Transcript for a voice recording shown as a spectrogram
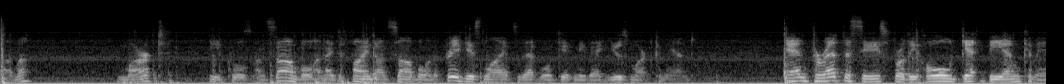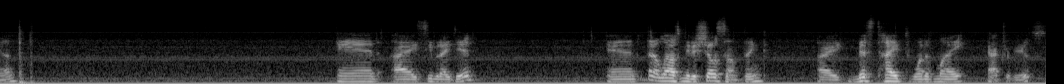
comma, mart equals ensembl, and I defined ensembl in the previous line, so that will give me that use mart command. And parentheses for the whole getBM command. And I see what I did. And that allows me to show something. I mistyped one of my attributes.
